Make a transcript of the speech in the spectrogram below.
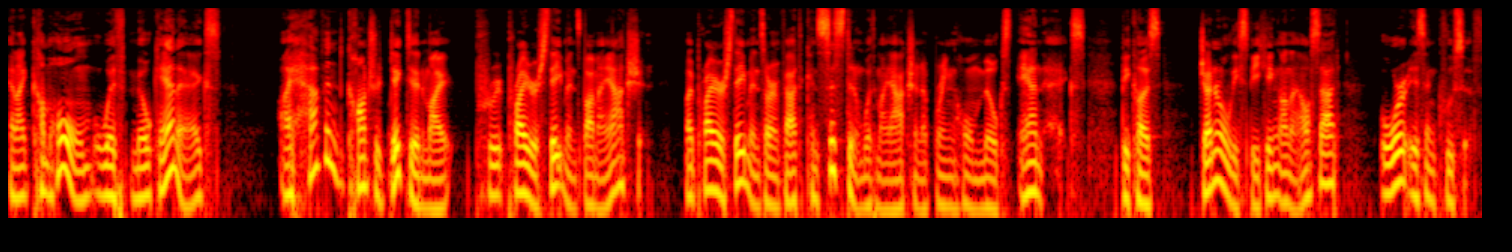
and I come home with milk and eggs, I haven't contradicted my pr- prior statements by my action. My prior statements are in fact consistent with my action of bringing home milks and eggs, because generally speaking, on the LSAT, or is inclusive.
